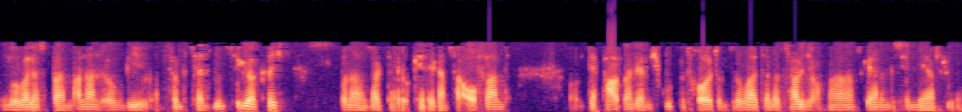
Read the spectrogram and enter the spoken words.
nur weil er es beim anderen irgendwie 15 günstiger kriegt, sondern sagt er, okay, der ganze Aufwand und der Partner, der mich gut betreut und so weiter, da zahle ich auch mal ganz gerne ein bisschen mehr für.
